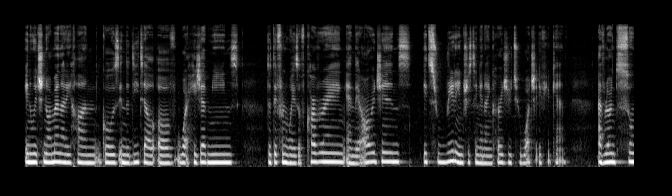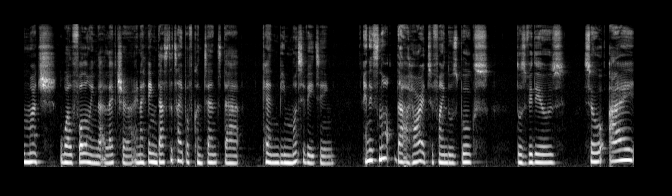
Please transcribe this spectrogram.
in which Nouman Ali Khan goes in the detail of what hijab means, the different ways of covering, and their origins. It's really interesting, and I encourage you to watch it if you can. I've learned so much while following that lecture, and I think that's the type of content that can be motivating. And it's not that hard to find those books, those videos, so I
